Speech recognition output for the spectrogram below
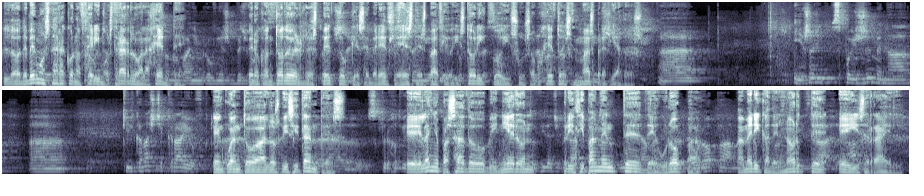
Lo debemos dar a conocer y mostrarlo a la gente, pero con todo el respeto que se merece este espacio histórico y sus objetos más preciados. En cuanto a los visitantes, el año pasado vinieron principalmente de Europa, América del Norte e Israel.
